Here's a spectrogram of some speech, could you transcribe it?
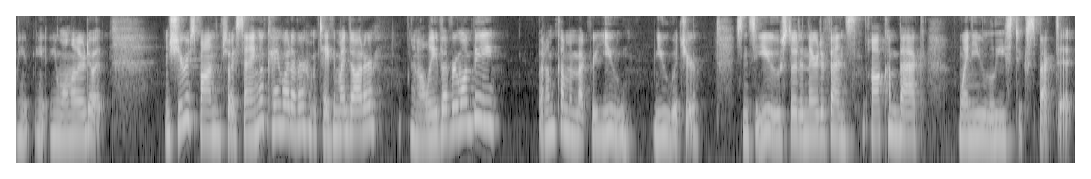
He, he, he won't let her do it. And she responds by saying, Okay, whatever, I'm taking my daughter, and I'll leave everyone be, but I'm coming back for you, you Witcher. Since you stood in their defense, I'll come back when you least expect it.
